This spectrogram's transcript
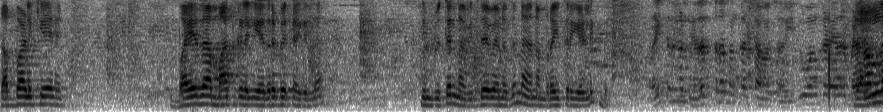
ದಬ್ಬಾಳಿಕೆ, ಭಯದ ಮಾತುಗಳಿಗೆ ಹೆದರಬೇಕಾಗಿಲ್ಲ. ನಿಮ್ಮ ಜೊತೆಲಿ ನಾವಿದ್ದೇವೆ ಅನ್ನೋದನ್ನು ನಮ್ಮ ರೈತರಿಗೆ ಹೇಳಲಿಕ್ಕೆ ಬೇಕು. ಎಲ್ಲ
